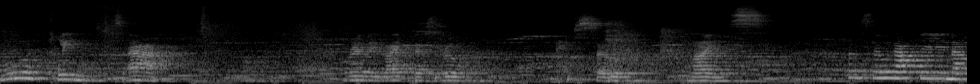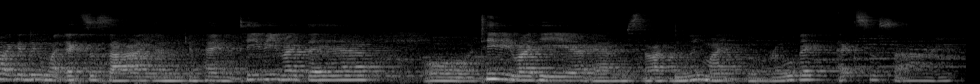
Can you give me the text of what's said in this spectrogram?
អូ clean ស្អាត really like this room it's so nice I'm so happy now I can do my exercise and we can hang a TV right there or TV right here and start doing my aerobic exercise.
